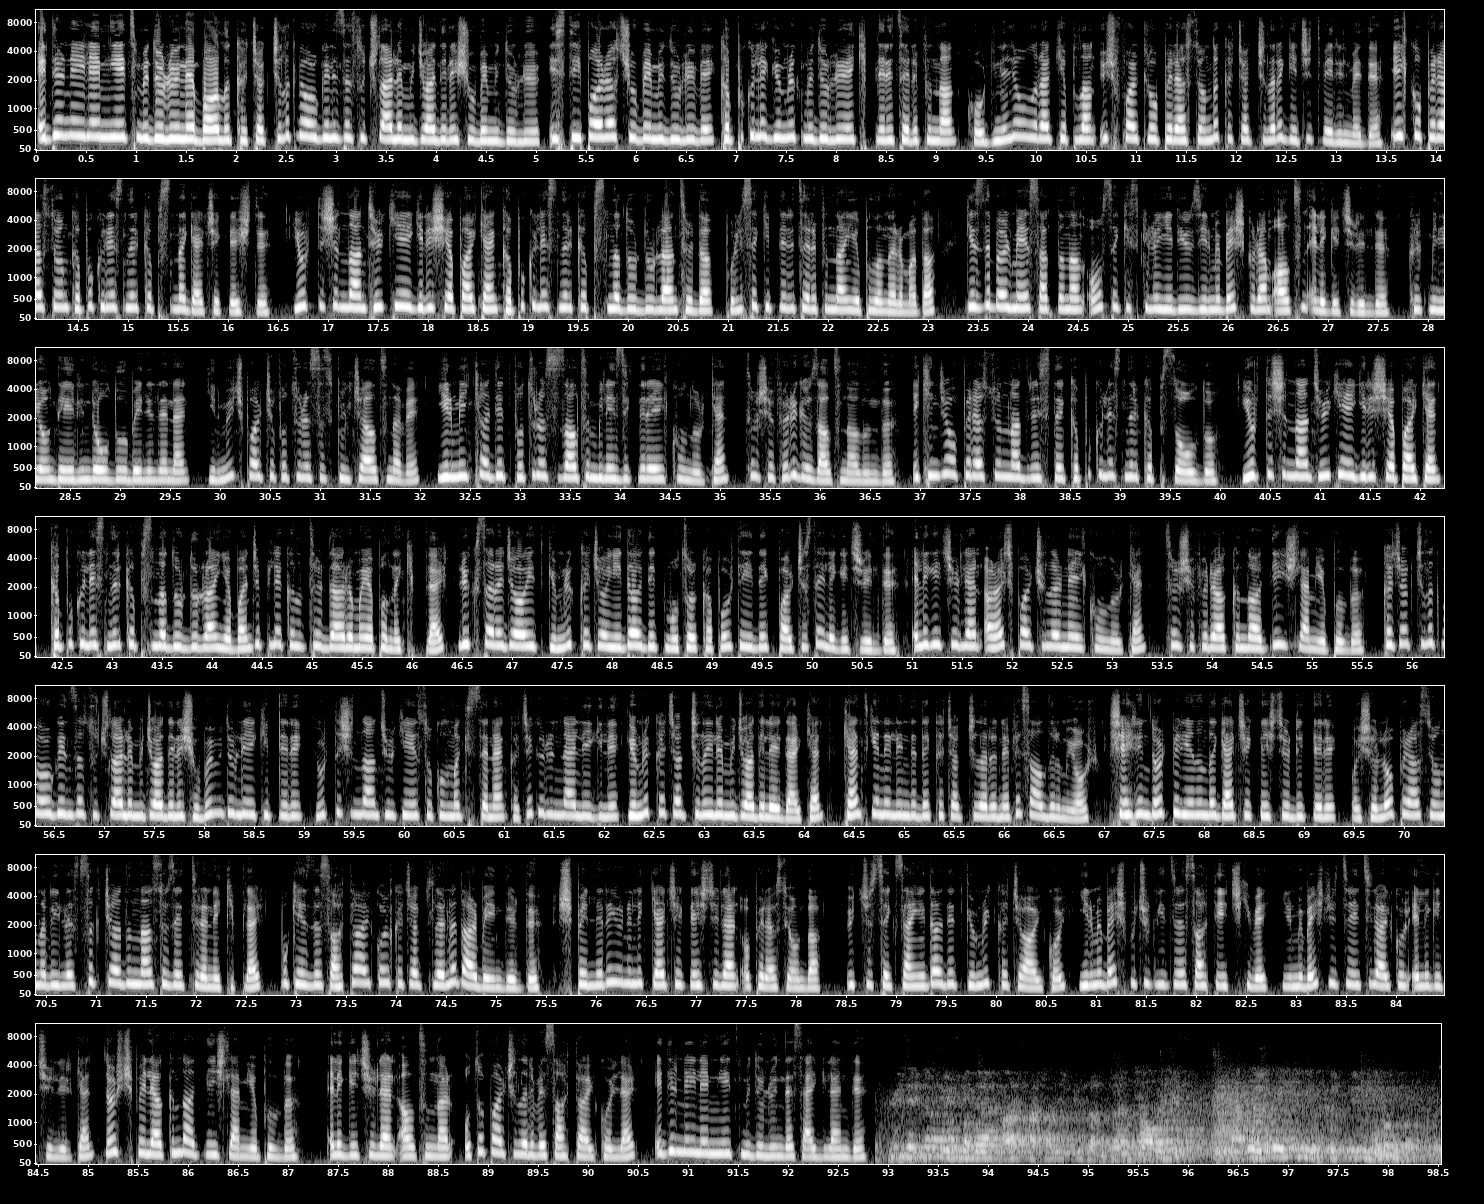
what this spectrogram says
Edirne İl Emniyet Müdürlüğü'ne bağlı Kaçakçılık ve Organize Suçlarla Mücadele Şube Müdürlüğü, İstihbarat Şube Müdürlüğü ve Kapıkule Gümrük Müdürlüğü ekipleri tarafından koordineli olarak yapılan 3 farklı operasyonda kaçakçılara geçit verilmedi. İlk operasyon Kapıkule sınır kapısında gerçekleşti. Yurt dışından Türkiye'ye giriş yaparken Kapıkule sınır kapısında durdurulan tırda polis ekipleri tarafından yapılan aramada gizli bölmeye saklanan 18 kilo 725 gram altın ele geçirildi. 40 milyon değerinde olduğu belirlenen 23 parça faturasız külçe altına ve 22 adet faturasız altın bileziklere el konulurken tır şoförü gözaltına alındı. İkinci operasyonun adresi de Kapıkule sınır kapısı oldu. Yurt dışından Türkiye'ye giriş yaparken Kapıkule sınır kapısında durdurulan yabancı plakalı tırda arama yapan ekipler, lüks araca ait gümrük kaçağı 7 adet motor kaporta yedek parçası ele geçirildi. Ele geçirilen araç parçalarına el konulurken tır şoförü hakkında adli işlem yapıldı. Kaçakçılık ve Organize Suçlarla Mücadele Şube Müdürlüğü ekipleri yurt dışından Türkiye'ye sokulmak istenen kaçak ürünlerle ilgili gümrük kaçakçılığı ile mücadele ederken kent genelinde de kaçakçılara nefes aldırmıyor. Şehrin dört bir yanında gerçekleştirdikleri başarılı operasyonlarıyla sıkça adından söz ettiren ekipler bu kez de sahte alkol kaçakçılarına darbe indirdi. Şüphelilere yönelik gerçekleştirilen operasyonda 387 adet gümrük kaçağı alkol, 25,5 litre sahte içki ve 25 litre etil alkol ele geçirilirken 4 şüpheli hakkında adli işlem yapıldı. Ele geçirilen altınlar, otoparçaları ve sahte alkoller Edirne İl Emniyet Müdürlüğü'nde sergilendi. 150 200 bin lira araç parçaları 200 var. Ben 600. Yaklaşık 50 bin. 40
